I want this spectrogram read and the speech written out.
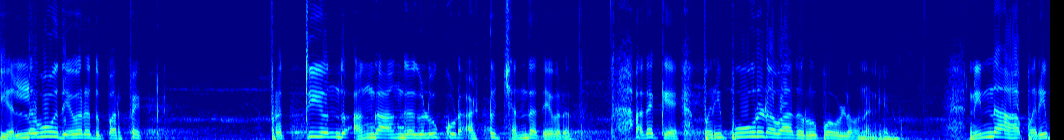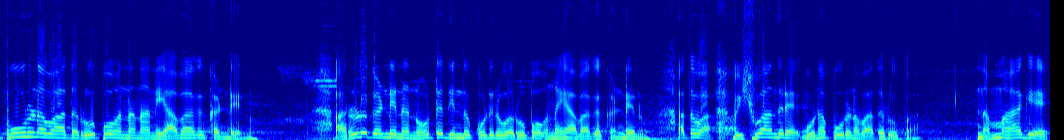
ಎಲ್ಲವೂ ದೇವರದ್ದು ಪರ್ಫೆಕ್ಟ್ ಪ್ರತಿಯೊಂದು ಅಂಗ ಅಂಗಗಳು ಕೂಡ ಅಷ್ಟು ಚಂದ ದೇವರದ್ದು. ಅದಕ್ಕೆ ಪರಿಪೂರ್ಣವಾದ ರೂಪವುಳ್ಳವನು ನೀನು. ನಿನ್ನ ಆ ಪರಿಪೂರ್ಣವಾದ ರೂಪವನ್ನು ನಾನು ಯಾವಾಗ ಕಂಡೇನು? ಅರುಳುಗಣ್ಣಿನ ನೋಟದಿಂದ ಕೂಡಿರುವ ರೂಪವನ್ನು ಯಾವಾಗ ಕಂಡೇನು? ಅಥವಾ ವಿಶ್ವ ಅಂದರೆ ಗುಣಪೂರ್ಣವಾದ ರೂಪ? ನಮ್ಮ ಹಾಗೆ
